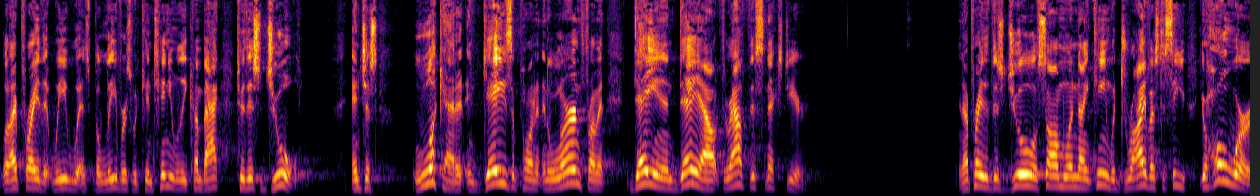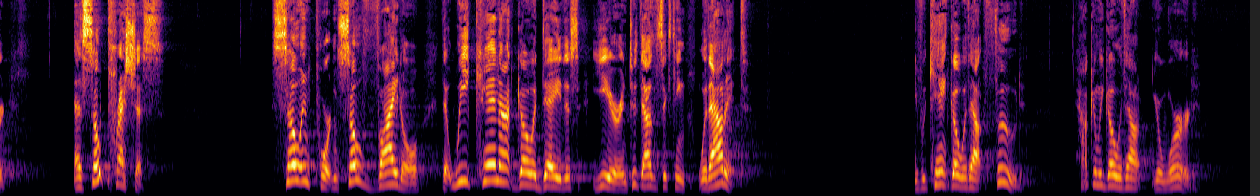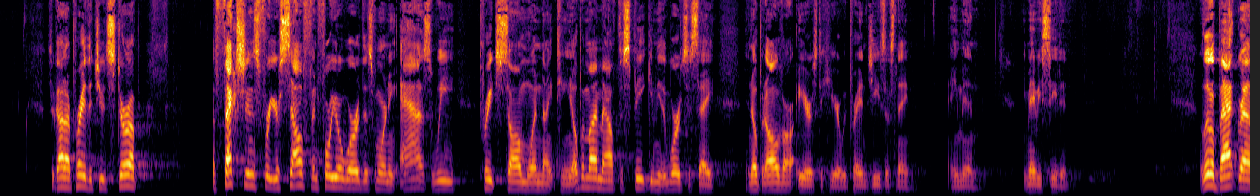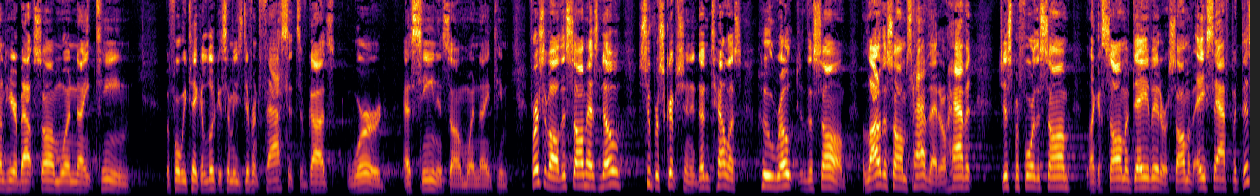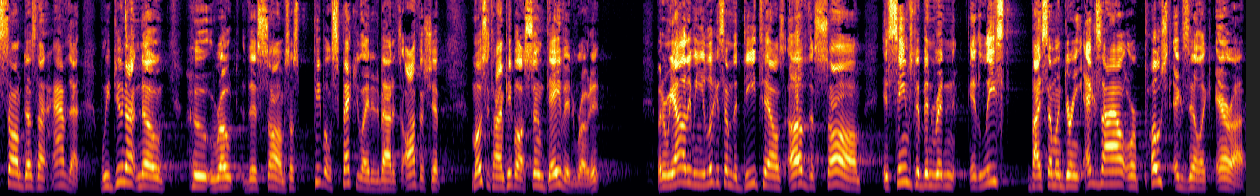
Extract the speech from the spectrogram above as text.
Lord, I pray that we as believers would continually come back to this jewel and just look at it and gaze upon it and learn from it day in, day out throughout this next year. And I pray that this jewel of Psalm 119 would drive us to see your whole word as so precious, so important, so vital that we cannot go a day this year in 2016 without it. If we can't go without food, how can we go without your word? So, God, I pray that you'd stir up affections for yourself and for your word this morning as we preach Psalm 119. Open my mouth to speak, give me the words to say, and open all of our ears to hear. We pray in Jesus' name. Amen. You may be seated. A little background here about Psalm 119 before we take a look at some of these different facets of God's word as seen in Psalm 119. First of all, this psalm has no superscription. It doesn't tell us who wrote the psalm. A lot of the psalms have that. It'll have it just before the psalm, like a psalm of David or a psalm of Asaph, but this psalm does not have that. We do not know who wrote this psalm. So people have speculated about its authorship. Most of the time, people assume David wrote it. But in reality, when you look at some of the details of the psalm, it seems to have been written at least by someone during exile or post exilic era.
